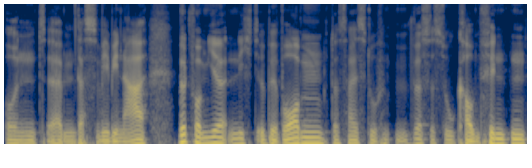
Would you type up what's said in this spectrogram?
Und ähm, das Webinar wird von mir nicht beworben. Das heißt, du wirst es so kaum finden.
